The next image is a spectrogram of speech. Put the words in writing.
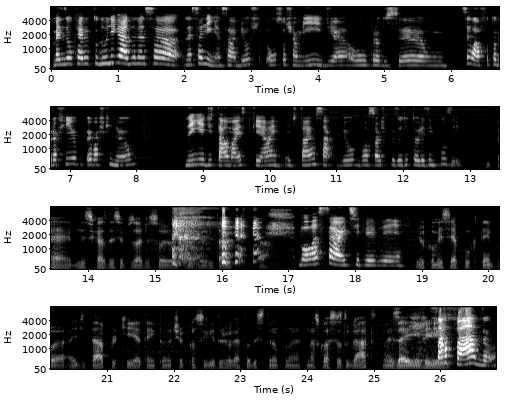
Mas eu quero tudo ligado nessa, nessa linha, sabe? Ou, ou social media, ou produção, sei lá, fotografia, eu acho que não. Nem editar mais, porque, ai, editar é um saco, viu? Boa sorte pros editores, inclusive. É, nesse caso desse episódio sou eu que vou editar. Tá? Boa sorte, bebê. Eu comecei há pouco tempo a editar, porque até então eu tinha conseguido jogar todo esse trampo na, nas costas do gato. Mas aí ele. Safado!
